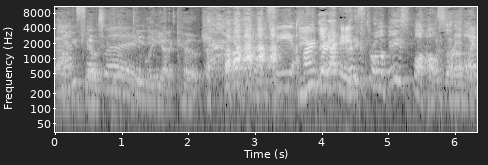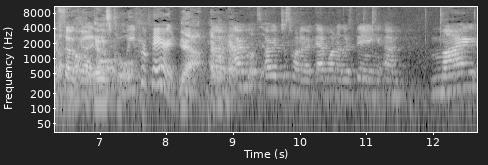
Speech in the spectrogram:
Uh, That's you so killed it. good. can't believe you got a coach. See, Do you hard think work I couldn't pays. throw a baseball? I would've thrown like That's a so good. It was cool. We prepared. Yeah, I Um, prepared. I will, I would just want to add one other thing. Um, my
